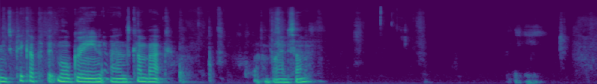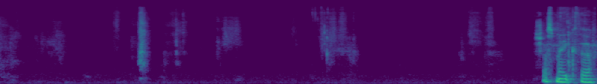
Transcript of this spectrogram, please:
I'm going to pick up a bit more green and come back if I can find some. Just make the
